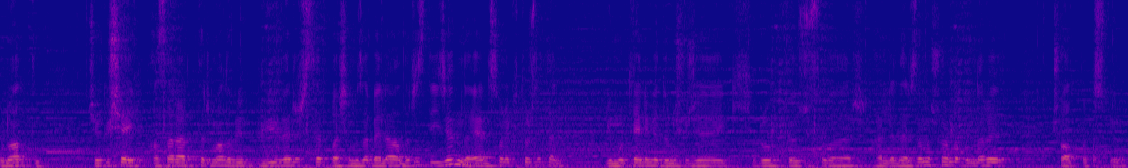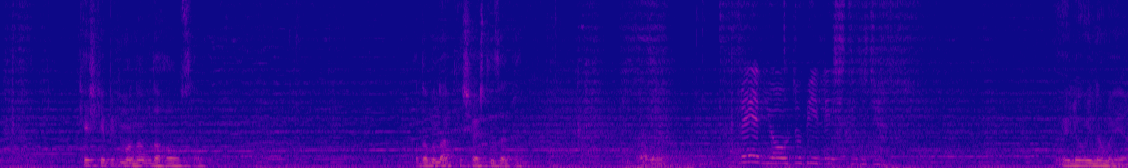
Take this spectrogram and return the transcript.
bunu attım. Çünkü şey hasar arttırmalı bir büyü verirse başımıza bela alırız diyeceğim de yani sonraki tur zaten yumurta ve dönüşecek, ruh gözcüsü var hallederiz ama şu anda bunları çoğaltmak istiyorum. Keşke bir manam daha olsa. Adamın aklı şaştı zaten. Red Yord'u birleştireceğim. Öyle oynama ya.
